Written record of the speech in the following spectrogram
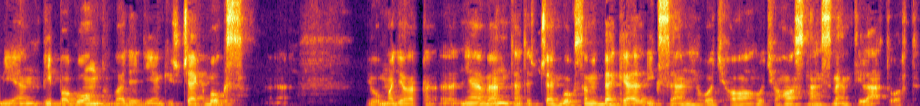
ilyen pipa gomb, vagy egy ilyen kis checkbox, jó magyar nyelven, tehát egy checkbox, amit be kell x-elni, hogyha, hogyha használsz ventilátort.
